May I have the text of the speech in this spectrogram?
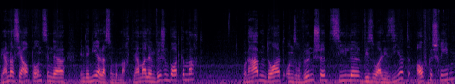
Wir haben das ja auch bei uns in der, in der Niederlassung gemacht. Wir haben alle ein Vision Board gemacht und haben dort unsere Wünsche, Ziele visualisiert, aufgeschrieben.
